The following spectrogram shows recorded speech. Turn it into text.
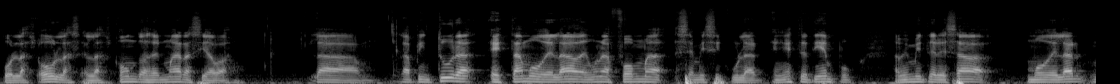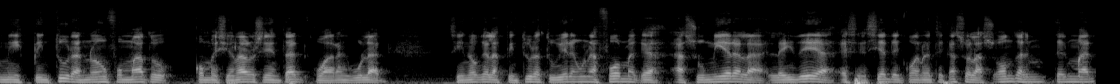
por las olas, las ondas del mar hacia abajo. La, la pintura está modelada en una forma semicircular. En este tiempo a mí me interesaba modelar mis pinturas no en un formato convencional occidental cuadrangular, sino que las pinturas tuvieran una forma que asumiera la, idea esencial de cuadro, en este caso las ondas del mar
